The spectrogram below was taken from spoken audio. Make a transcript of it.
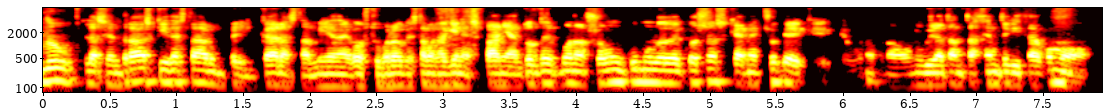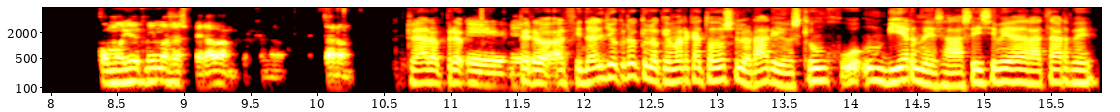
No. Las entradas quizás estaban un pelín caras también, acostumbrado que estamos aquí en España. Entonces, bueno, son un cúmulo de cosas que han hecho que, bueno, no, hubiera tanta gente quizá como, como ellos mismos esperaban, porque me lo comentaron. Claro, pero, eh, pero al final yo creo que lo que marca todo es el horario. Es que un, un, viernes a las seis y media de la tarde,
